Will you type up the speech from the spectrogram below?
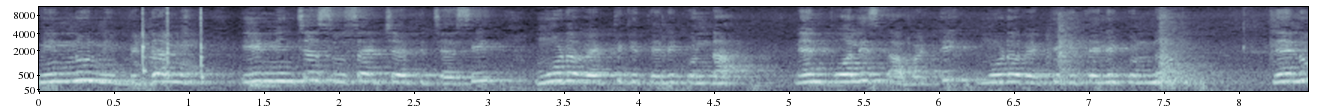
నిన్ను నీ బిడ్డని ఈ నుంచే సూసైడ్ చేపించేసి మూడో వ్యక్తికి తెలియకుండా నేను పోలీస్ కాబట్టి మూడో వ్యక్తికి తెలియకుండా నేను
